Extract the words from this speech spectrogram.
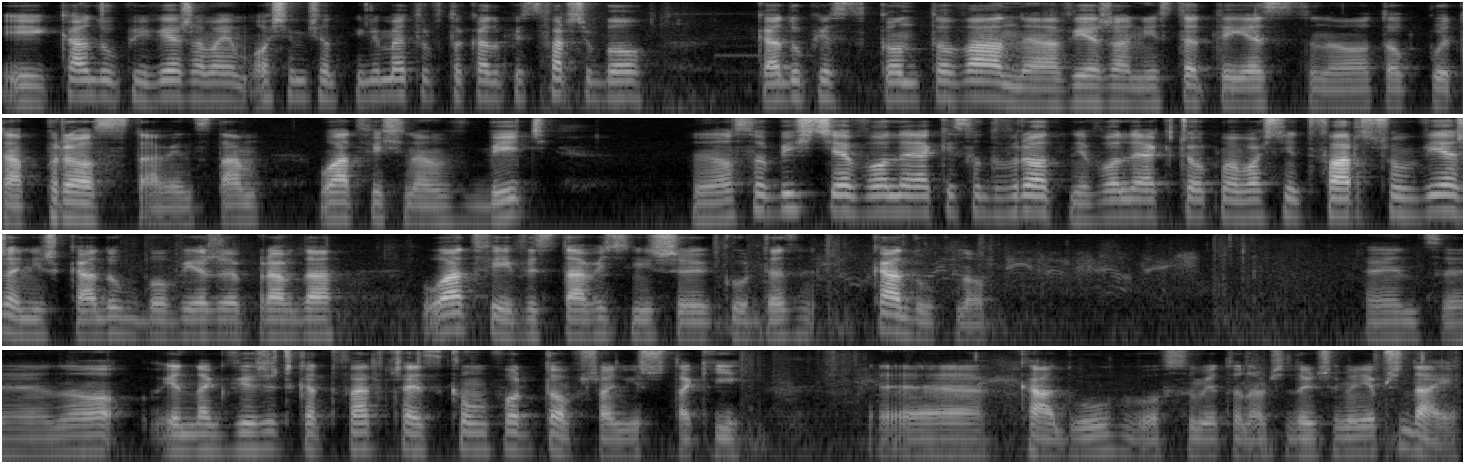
i kadłub i wieża mają 80 mm, to kadłub jest twardszy, bo kadłub jest skontowany, a wieża niestety jest, no to płyta prosta, więc tam łatwiej się nam wbić. No, Osobiście wolę jak jest odwrotnie, wolę jak czołg ma właśnie twardszą wieżę niż kadłub, bo wieżę, prawda, łatwiej wystawić niż, y, kurde, kadłub, no. Więc, e, no, jednak wieżyczka twardsza jest komfortowsza niż taki e, kadłub, bo w sumie to nam się do niczego nie przydaje.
